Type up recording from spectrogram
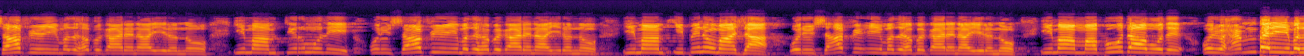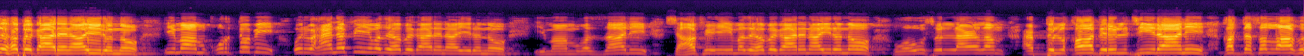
ഷാഫിഴി മധുഹബുകാരനായിരുന്നു ഇമാം തിർമുദി ഒരു ഷാഫിഴി മധുഹബുകാരനായിരുന്നു ഇമാം ഇബിനു മാജ ഒരു ഷാഫിഴി മധുഹബുകാരനായിരുന്നു ഇമാം അബൂദാവൂദ് ഒരു ഹംബലി മധുഹബുകാരനായിരുന്നു ഇമാം കുർത്തുബി ഒരു ഹനഫി മധുഹബുകാരനായിരുന്നു ഇമാം ഗസാലി ഷാഫിഈ മദ്ഹബുകാരനായിരുന്നു. അബ്ദുൽ ഖാദിറുൽ ജീലാനി ഖദ്ദസല്ലാഹു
